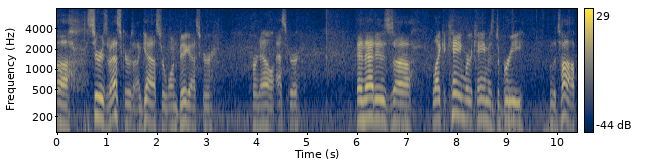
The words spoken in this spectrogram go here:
a series of eskers, I guess, or one big esker, Parnell esker, and that is uh, like a kame, where the kame is debris from the top,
